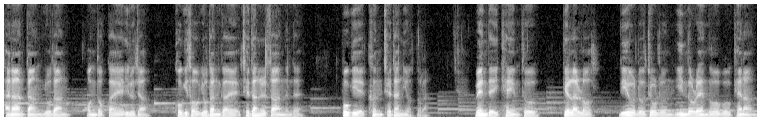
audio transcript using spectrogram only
가나안 땅 요단 언덕가에 이르자 거기서 요단가에 재단을 쌓았는데 보기에 큰 재단이었더라. When they came to Gelalos near the Jordan in the land of Canaan,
